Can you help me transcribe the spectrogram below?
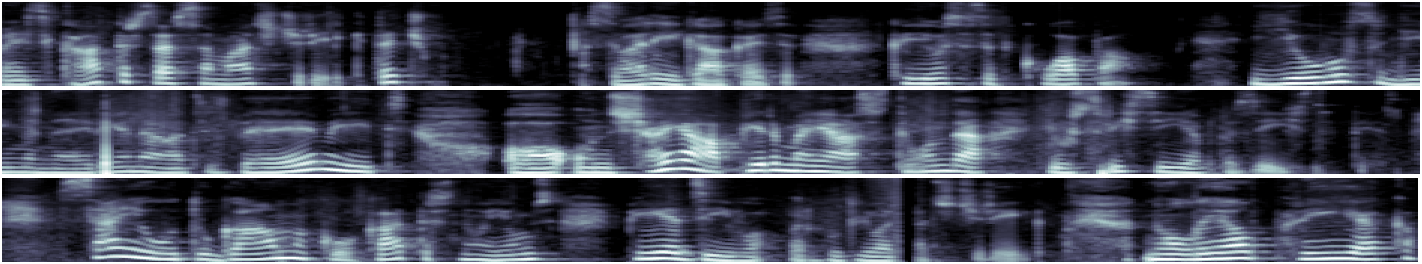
Mēs katrs esam atšķirīgi, taču svarīgākais ir, ka jūs esat kopā. Jūsu ģimenē ir ienācis bērns, un šajā pirmajā stundā jūs visi iepazīstaties. Sajūtu gama, ko katrs no jums piedzīvo, var būt ļoti atšķirīga. No liela prieka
